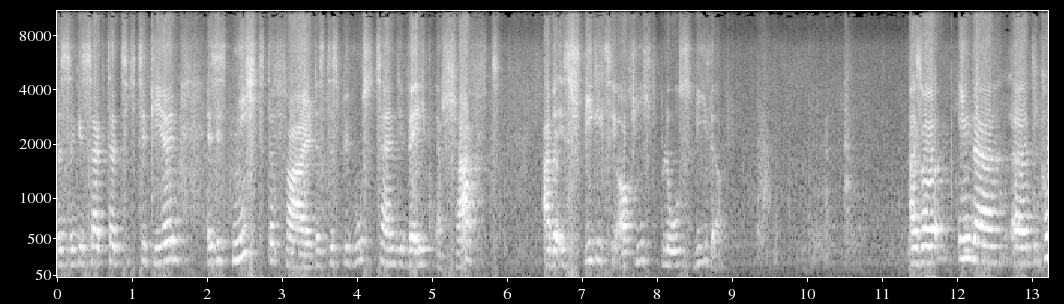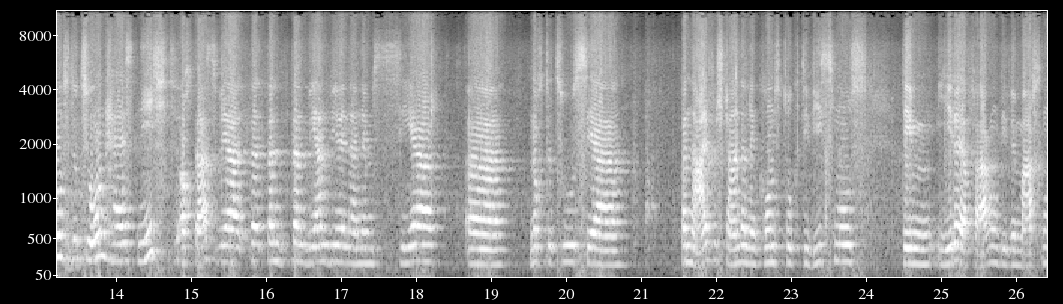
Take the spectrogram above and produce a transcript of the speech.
dass er gesagt hat, ich zitiere ihn, es ist nicht der Fall, dass das Bewusstsein die Welt erschafft, aber es spiegelt sie auch nicht bloß wider. Also in der, äh, die Konstitution heißt nicht, auch das wäre, dann, dann wären wir in einem sehr, äh, noch dazu sehr banal verstandenen Konstruktivismus, dem jede Erfahrung, die wir machen,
